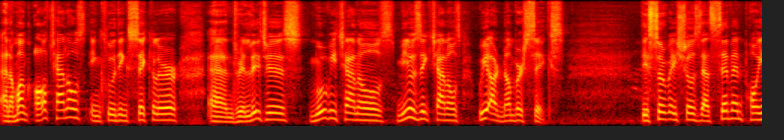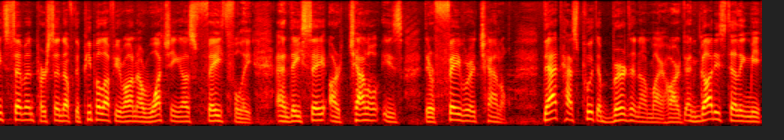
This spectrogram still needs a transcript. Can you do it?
And among all channels, including secular and religious, movie channels, music channels, we are number six. This survey shows that 7.7% of the people of Iran are watching us faithfully, and they say our channel is their favorite channel. That has put a burden on my heart, and God is telling me,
